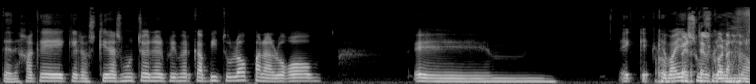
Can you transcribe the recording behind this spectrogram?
te deja que, los quieras mucho en el primer capítulo para luego eh, eh, que, vaya sufriendo.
